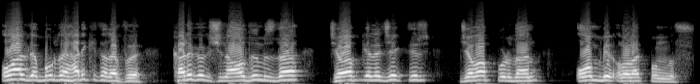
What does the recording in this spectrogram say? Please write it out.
O halde burada her iki tarafı karekök içine aldığımızda cevap gelecektir. Cevap buradan 11 olarak bulunur.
